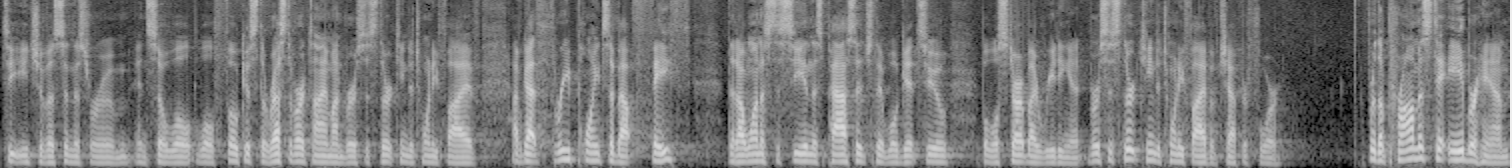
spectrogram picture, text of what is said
to each of us in this room. And so we'll, we'll focus the rest of our time on verses 13 to 25. I've got three points about faith that I want us to see in this passage that we'll get to, but we'll start by reading it. Verses 13 to 25 of chapter 4. For the promise to Abraham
